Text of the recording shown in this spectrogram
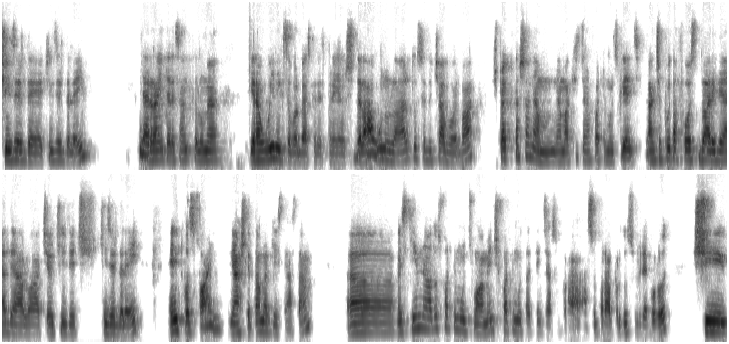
50 de, 50 de lei, dar era interesant că lumea era willing să vorbească despre el și de la unul la altul se ducea vorba și practic așa ne-am, ne-am achiziționat foarte mulți clienți. La început a fost doar ideea de a lua cel 50, 50 de lei and it was fine. Ne așteptam la chestia asta. Uh, în schimb, ne-au adus foarte mulți oameni și foarte multă atenție asupra, asupra produsului Revolut și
